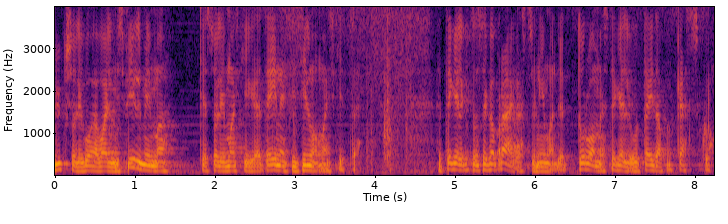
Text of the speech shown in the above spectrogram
üks oli kohe valmis filmima, kes oli maskiga ja teine siis ilma maskita. et tegelikult on see ka praegast ju niimoodi, et turvamees tegelikult täidab käsku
